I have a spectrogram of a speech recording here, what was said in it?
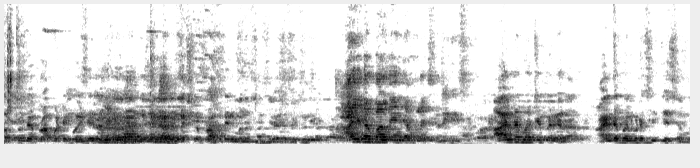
వస్తుండే ప్రాపర్టీ పోయింది రెండు లక్షల ప్రాపర్టీని మనం సీజ్ చేయాలి ఆయిల్ డబ్బాలు ఆయిల్ డబ్బాలు చెప్పాను కదా ఆయిల్ డబ్బాలు కూడా సీజ్ చేసాము.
